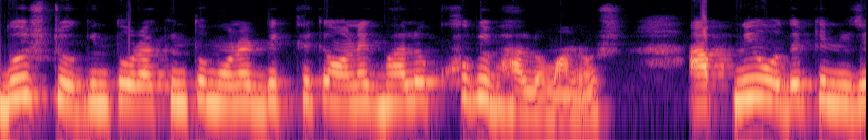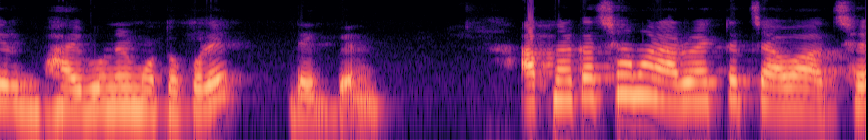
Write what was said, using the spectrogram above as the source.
দুষ্টু, কিন্তু ওরা কিন্তু মনের দিক থেকে অনেক ভালো, খুবই ভালো মানুষ। আপনি ওদেরকে নিজের ভাই বোনের মতো করে দেখবেন। আপনার কাছে আমার আরও একটা চাওয়া আছে।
